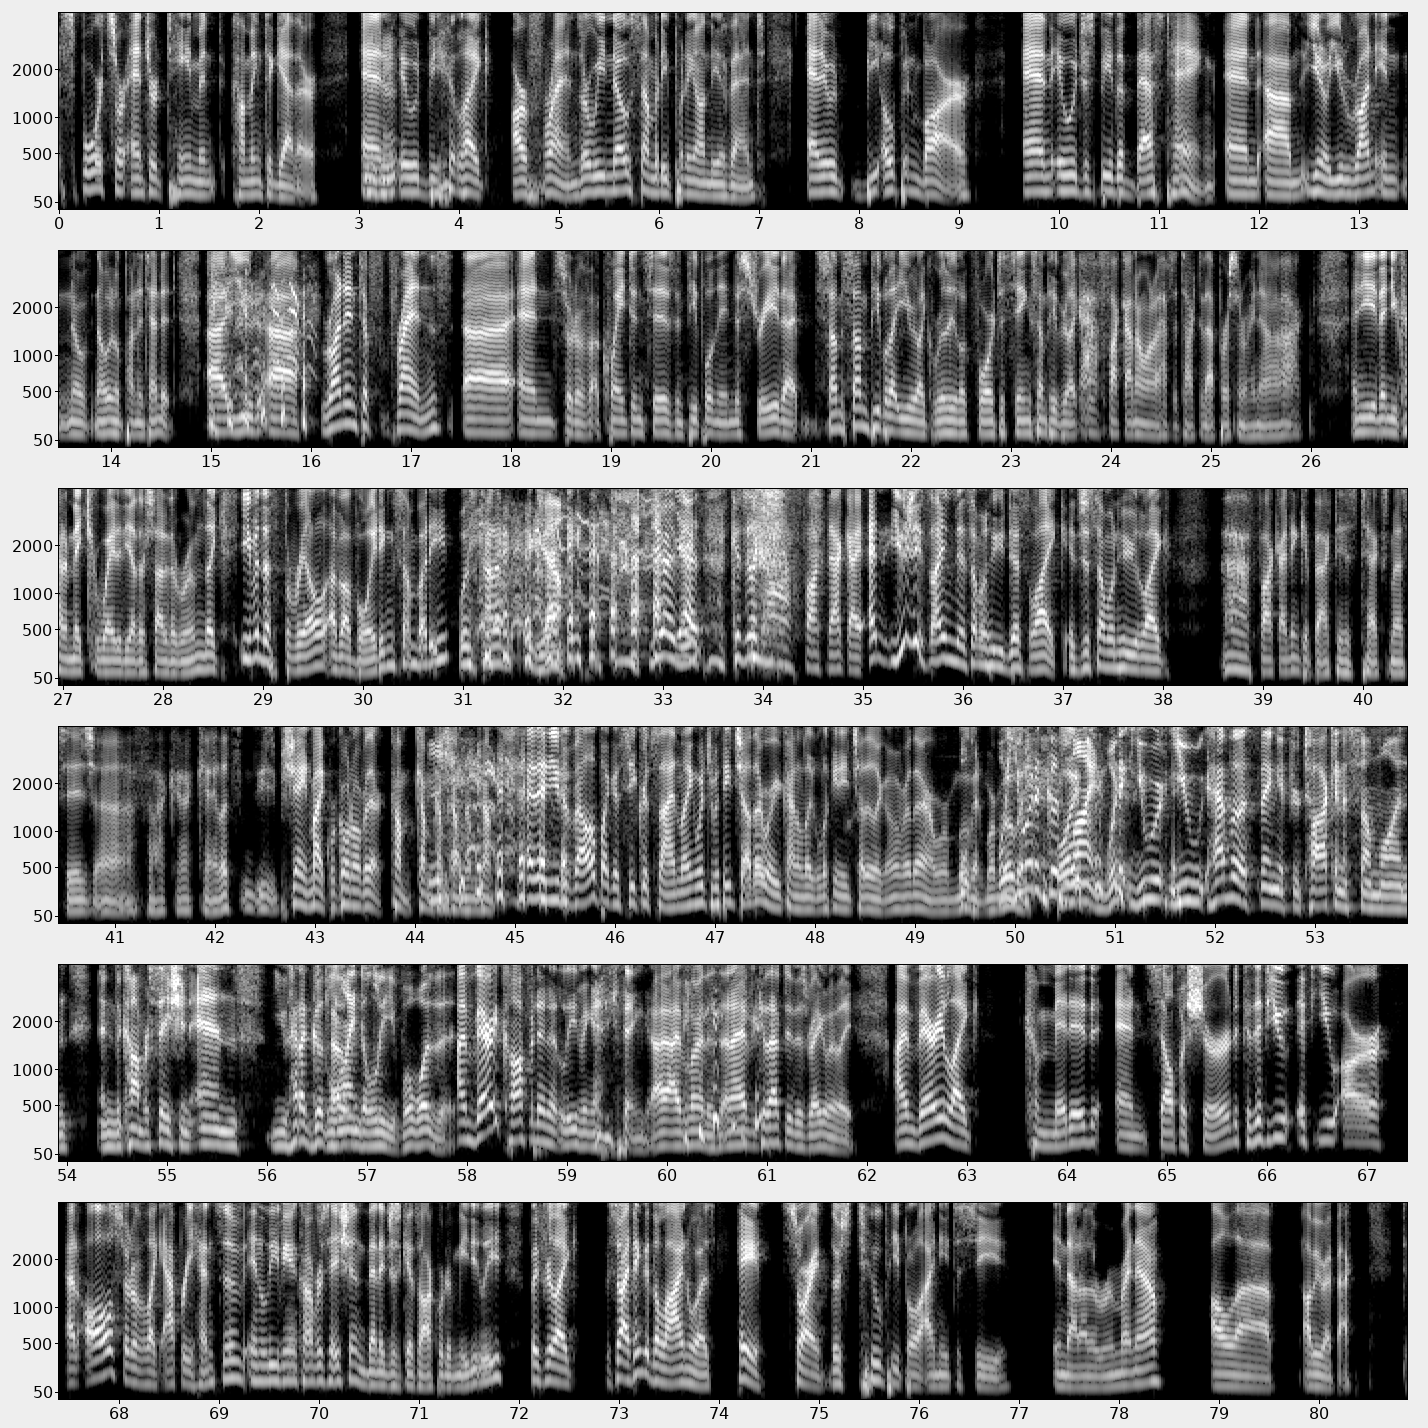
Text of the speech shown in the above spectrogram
sports or entertainment coming together. And mm-hmm. it would be like our friends or we know somebody putting on the event and it would be open bar and it would just be the best hang. And um, you know you'd run in no no no pun intended. Uh, you'd uh, run into friends uh, and sort of acquaintances and people in the industry that some some people that you like really look forward to seeing. Some people are like ah fuck I don't want to have to talk to that person right now. Ah. and you then you kind of make your way to the other side of the room. Like even the thrill of avoiding somebody was kind of exciting. You know what I Yes. mean because you're like ah fuck that guy. And usually it's not even someone who you dislike. It's just someone who you like Ah, fuck! I didn't get back to his text message. Ah, fuck. Okay, let's. Shane, Mike, we're going over there. Come, come, come, come, come, come. And then you develop like a secret sign language with each other, where you're kind of like looking at each other, like over there. We're moving. We're well, moving. Well, you had a good Boys. line. What it- you were you have a thing if you're talking to someone and the conversation ends, you had a good line to leave. What was it? I'm very confident at leaving anything. I, I've learned this, and I have because I have to do this regularly. I'm very like committed and self assured. Because if you if you are at all sort of like apprehensive in leaving a conversation, then it just gets awkward immediately. But if you're like, so I think that the line was, "Hey, sorry, there's two people I need to see in that other room right now. I'll uh I'll be right back."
